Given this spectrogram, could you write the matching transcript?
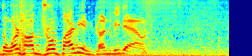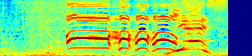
The Warthog drove by me and gunned me down. Oh! Yes!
